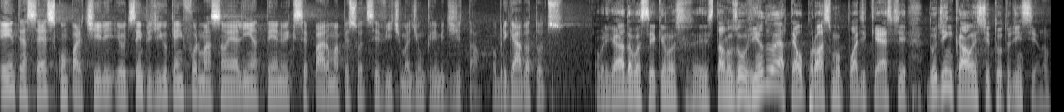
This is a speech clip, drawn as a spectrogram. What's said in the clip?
entre, acesse, compartilhe. Eu sempre digo que a informação é a linha tênue que separa uma pessoa de ser vítima de um crime digital. Obrigado a todos. Obrigado a você que nos, está nos ouvindo e até o próximo podcast do Dincal Instituto de Ensino.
